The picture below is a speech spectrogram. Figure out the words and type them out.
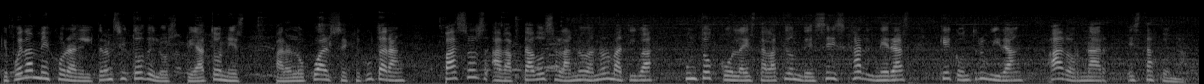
que puedan mejorar el tránsito de los peatones, para lo cual se ejecutarán pasos adaptados a la nueva normativa junto con la instalación de seis jardineras que contribuirán a adornar esta zona.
